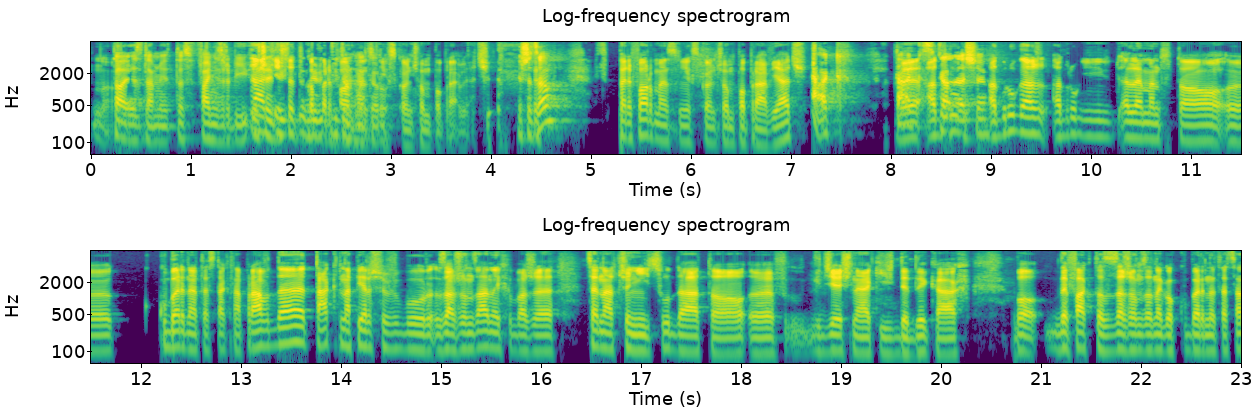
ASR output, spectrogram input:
No. To jest dla mnie, to jest fajnie zrobili. Tak, znaczy, jeszcze tylko performance niech skończą poprawiać. Jeszcze co? Performance niech skończą poprawiać. Tak, tak, e, a, dru się. A, druga, a drugi element to y, Kubernetes tak naprawdę. Tak na pierwszy wybór zarządzany, chyba że cena czyni cuda, to y, gdzieś na jakichś dedykach, bo de facto z zarządzanego Kubernetesa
